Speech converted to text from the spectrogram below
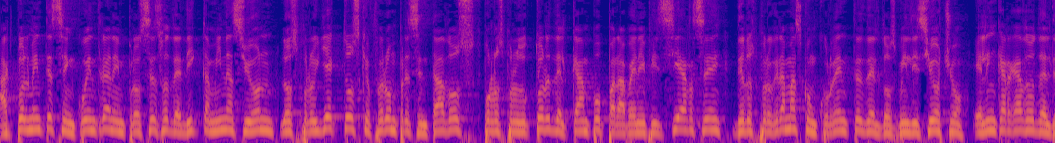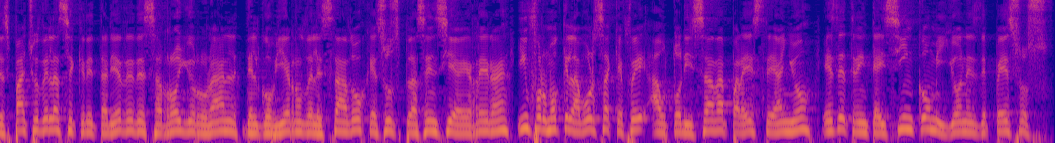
Actualmente se encuentran en proceso de dictaminación los proyectos que fueron presentados por los productores del campo para beneficiarse de los programas concurrentes del 2018. El encargado del despacho de la Secretaría de Desarrollo Rural del Gobierno del Estado, Jesús Plasencia Herrera, informó que la bolsa que fue autorizada para este año es de 35 millones de pesos.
